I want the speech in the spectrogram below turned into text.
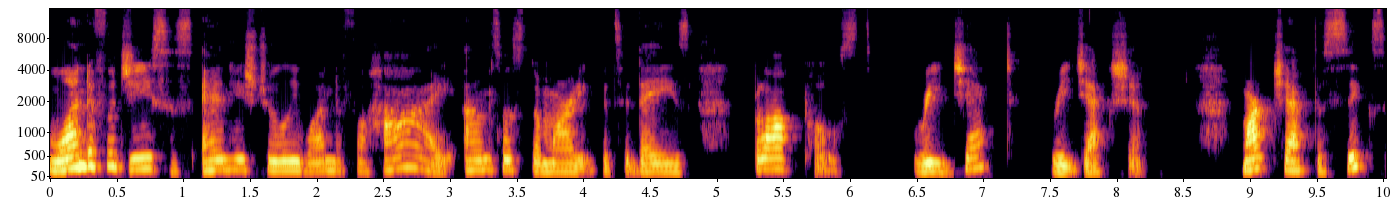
Wonderful Jesus, and He's truly wonderful. Hi, I'm Sister Marty with today's blog post Reject Rejection. Mark chapter 6,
